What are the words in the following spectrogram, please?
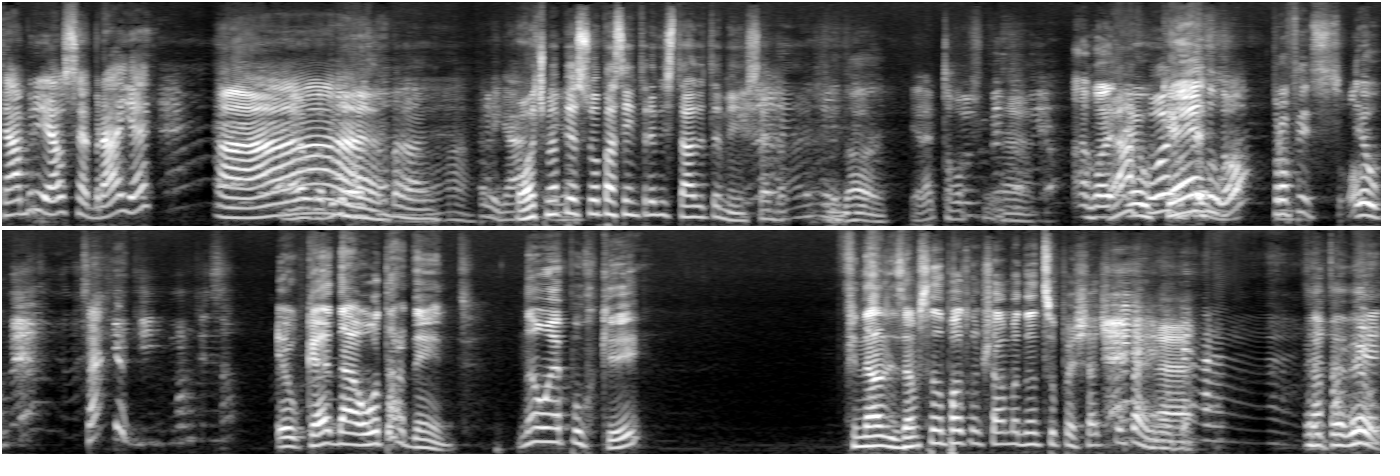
Gabriel Sebrae é? Ah, tá ligado, Ótima tá ligado. pessoa pra ser entrevistada também. É bom. Ele é top. né? Agora, Ah, eu quero. Professor? Professor? Eu, Sério? eu quero dar outra adendo. Não é porque. Finalizamos, você não pode continuar mandando superchat com pergunta. É. Entendeu?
